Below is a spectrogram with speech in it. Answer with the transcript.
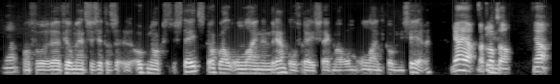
Ja. Want voor uh, veel mensen zit er ook nog steeds toch wel online een drempelvrees, zeg maar, om online te communiceren. Ja, ja, dat klopt wel. Ja.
